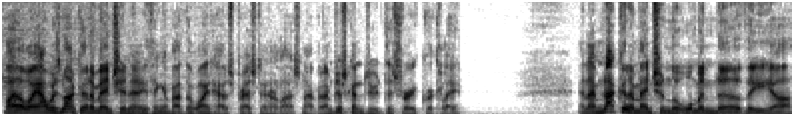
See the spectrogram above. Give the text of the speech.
By the way, I was not going to mention anything about the White House press dinner last night, but I'm just going to do this very quickly. And I'm not going to mention the woman, uh, the uh,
